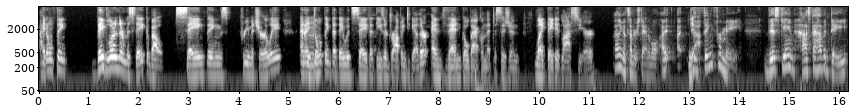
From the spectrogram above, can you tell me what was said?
I don't think they've learned their mistake about saying things prematurely. And I Mhm. don't think that they would say that these are dropping together and then go back on that decision like they did last year. I think that's understandable. I, I Yeah. the thing for me, this game has to have a date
